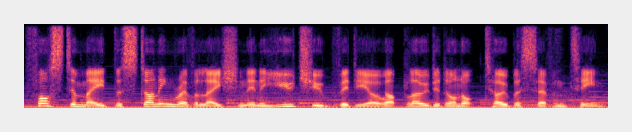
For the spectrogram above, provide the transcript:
Foster made the stunning revelation in a YouTube video uploaded on October 17.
